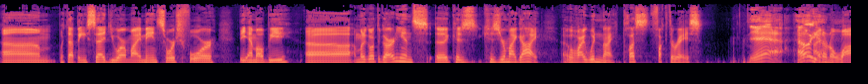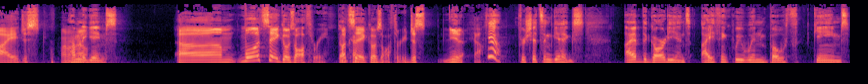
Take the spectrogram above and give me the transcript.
Um, with that being said, you are my main source for the MLB. Uh, I'm going to go with the Guardians because because you're my guy. Uh, why wouldn't I? Plus, fuck the Rays. yeah. Hell yeah. I don't know why. Just I don't How many games? Um, well, let's say it goes all three. Let's Okay. say it goes all three. Just you know, yeah. Yeah, for shits and gigs. I have the Guardians. I think we win both games.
